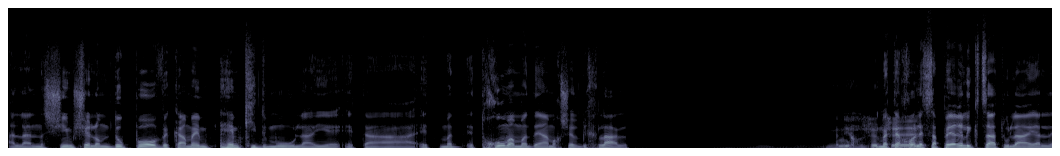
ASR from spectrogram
על האנשים שלומדו פה וכמה הם, הם קידמו אולי אה, את, ה... את, מד... את תחום המדעי המחשב בכלל. אני חושב אם ש... אתה יכול לספר לי קצת אולי על,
